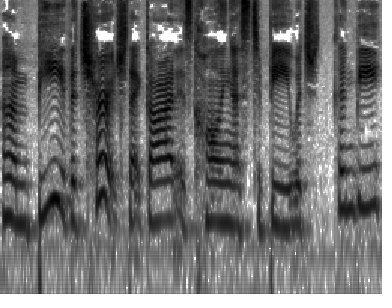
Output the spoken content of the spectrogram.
um, be the church that God is calling us to be, which can be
